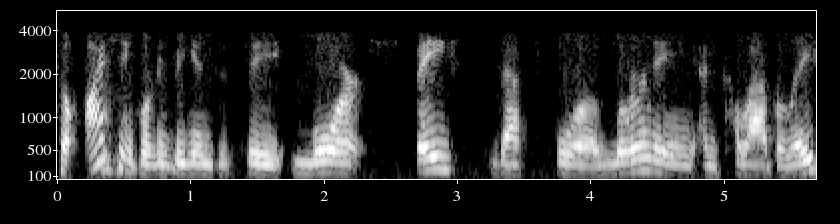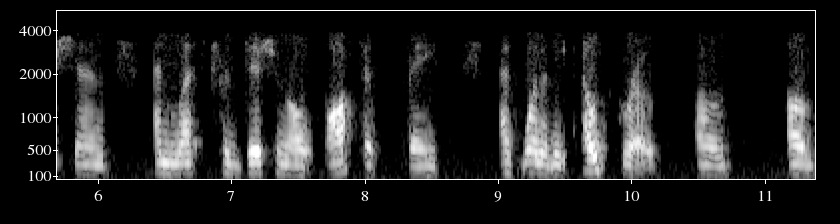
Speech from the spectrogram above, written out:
So I think we're going to begin to see more space that's for learning and collaboration and less traditional office space as one of the outgrowths of of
